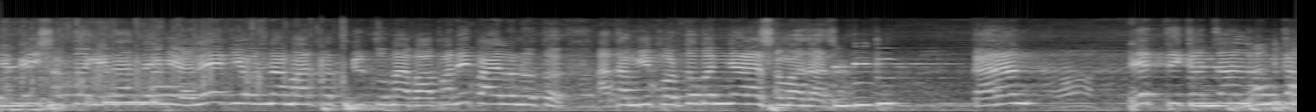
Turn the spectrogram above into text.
एकही शब्द घेणार नाही. मी अनेक योजना मार्फत फिरतो. माझ्या बापाने पाहिलं नव्हतं. आता मी पडतो बंजारा समाजाचा. कारण हे तिकडचा लंका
